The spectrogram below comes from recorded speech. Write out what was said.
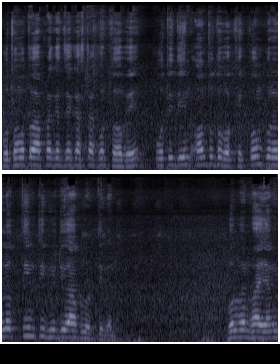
প্রথমত আপনাকে যে কাজটা করতে হবে, প্রতিদিন অন্ততপক্ষে কম করে হলেও তিনটি ভিডিও আপলোড দিবেন। বলবেন, ভাই, আমি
